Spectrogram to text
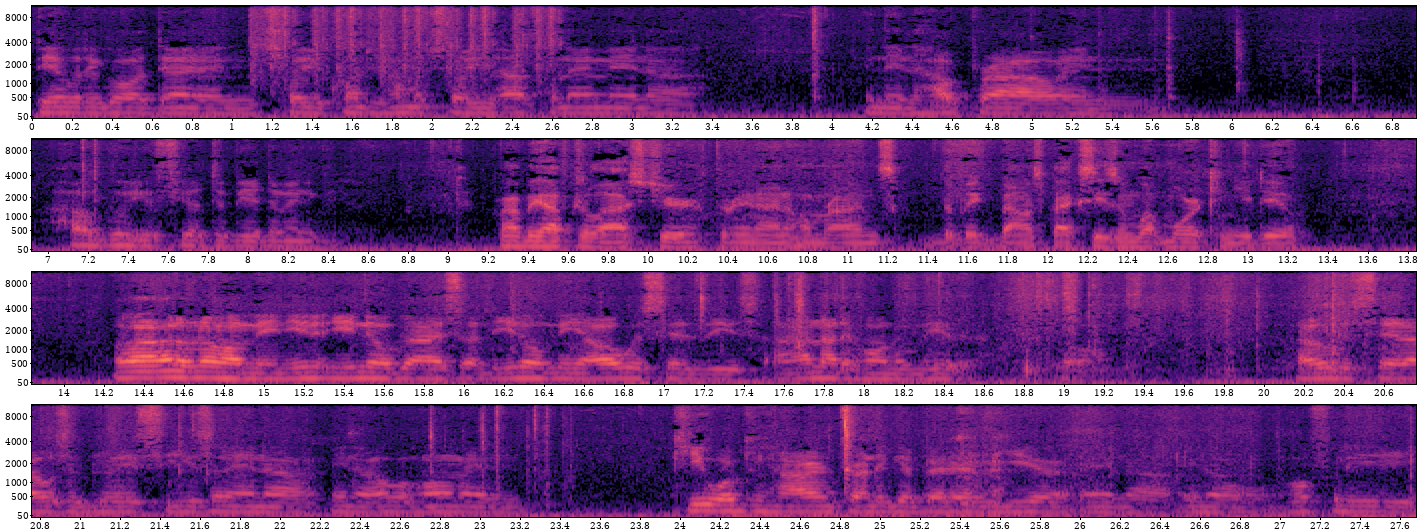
be able to go out there and show your country how much love you have for them, and uh, and then how proud and how good you feel to be a Dominican. Probably after last year, 39 home runs, the big bounce back season. What more can you do? Well, I don't know. I mean, you, you know, guys, uh, you know me. I always say this. I'm not a home run hitter, so I always say that was a great season, and uh, you know, I'll go home and keep working hard and trying to get better every year, and uh, you know, hopefully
